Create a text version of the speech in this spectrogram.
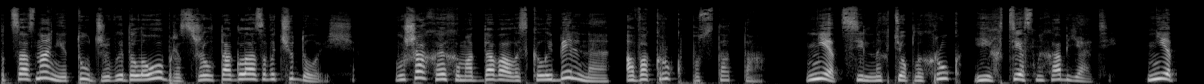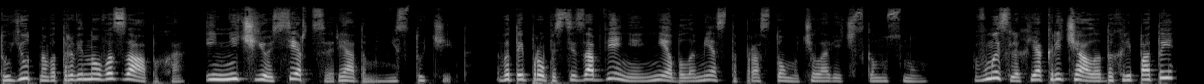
Подсознание тут же выдало образ желтоглазого чудовища. В ушах эхом отдавалась колыбельная, а вокруг пустота. Нет сильных теплых рук и их тесных объятий. Нет уютного травяного запаха, и ничье сердце рядом не стучит. В этой пропасти забвения не было места простому человеческому сну. В мыслях я кричала до хрипоты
